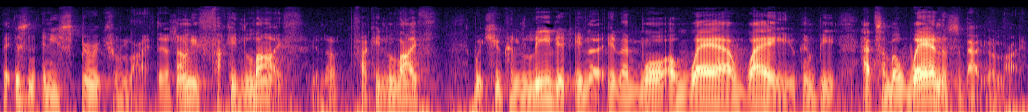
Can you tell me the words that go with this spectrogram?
There isn't any spiritual life. There's only fucking life, you know, fucking life which you can lead it in a, in a more aware way. You can be, have some awareness about your life.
